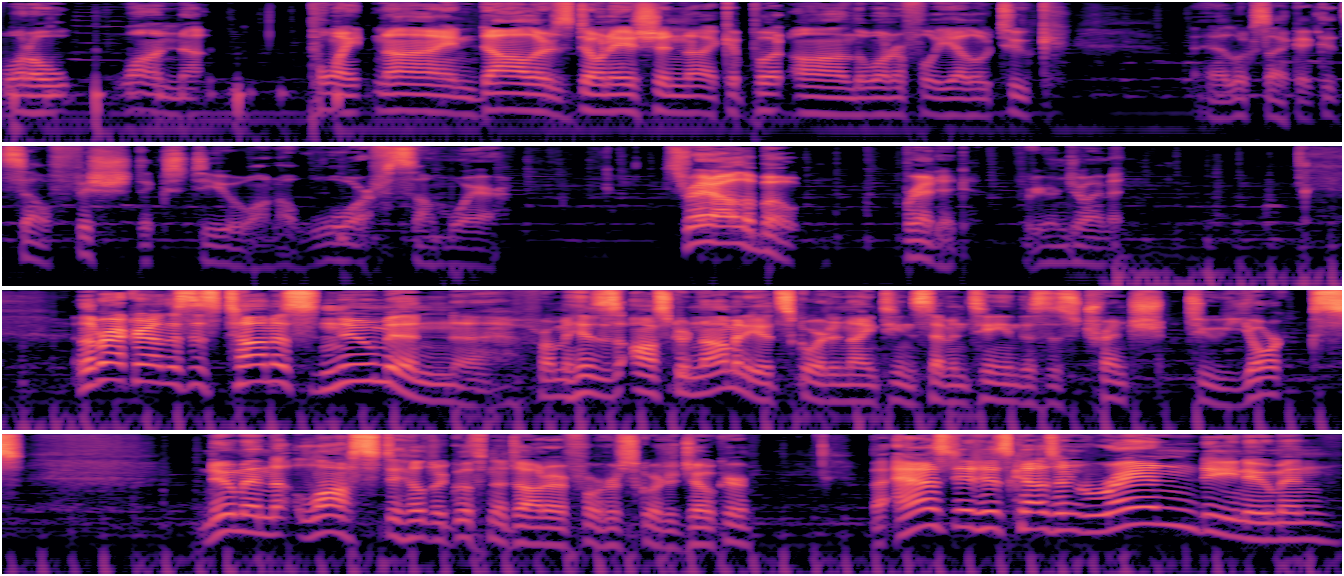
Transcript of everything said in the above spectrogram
101.9 donation I could put on the wonderful yellow toque. It looks like I could sell fish sticks to you on a wharf somewhere. Straight out of the boat, breaded for your enjoyment. In the background, this is Thomas Newman from his Oscar nominated score in 1917. This is Trench to Yorks. Newman lost to Hildur Guðnadóttir for her score to Joker, but as did his cousin Randy Newman,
